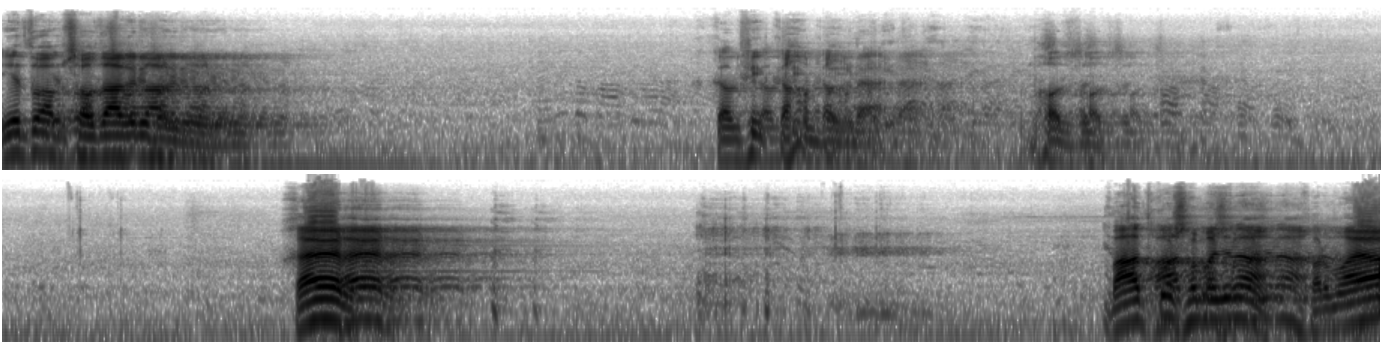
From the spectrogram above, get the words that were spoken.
یہ تو اب سوداگری بن گئی ہے کبھی کہاں بگڑا ہے۔ بہت زیادہ خیر۔ بات کو سمجھنا۔ فرمایا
